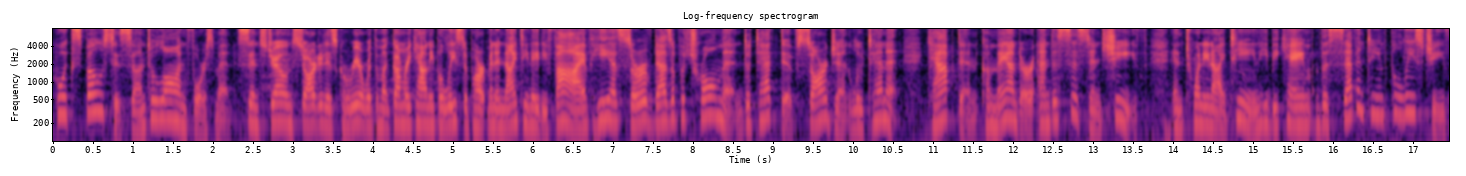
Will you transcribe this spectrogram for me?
who exposed his son to law enforcement. Since Jones started his career with the Montgomery County Police Department in 1985, he has served as a patrolman, detective, sergeant, lieutenant, captain, commander, and assistant chief. In 2019, he became the 17th police chief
